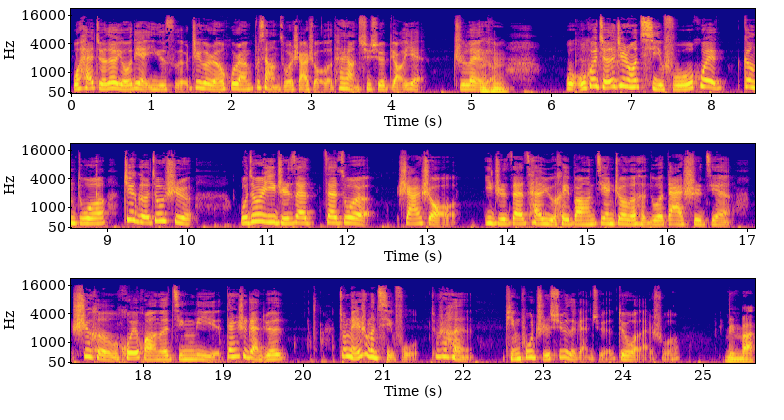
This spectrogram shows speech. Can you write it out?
我还觉得有点意思。这个人忽然不想做杀手了，他想去学表演之类的。我我会觉得这种起伏会更多。这个就是我就是一直在在做杀手，一直在参与黑帮，见证了很多大事件。是很辉煌的经历，但是感觉就没什么起伏，就是很平铺直叙的感觉。对我来说，明白。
